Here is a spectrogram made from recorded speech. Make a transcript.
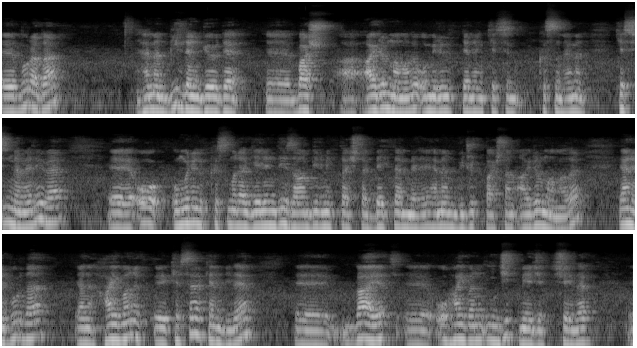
e, burada hemen birden gövde e, baş ayrılmamalı. Omurilik denen kesim kısım hemen kesilmemeli ve e, o omurilik kısmına gelindiği zaman bir miktar işte beklenmeli. Hemen vücut baştan ayrılmamalı. Yani burada yani hayvanı e, keserken bile e, gayet e, o hayvanı incitmeyecek şeyler e,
